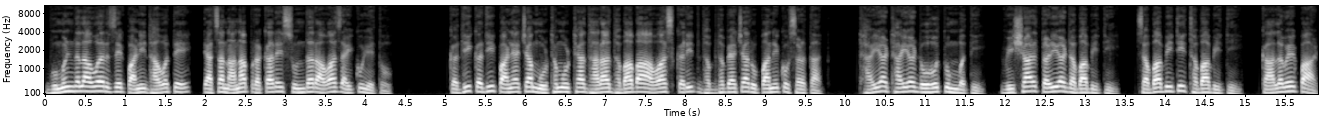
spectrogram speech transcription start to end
भूमंडलावर जे पाणी धावते त्याचा नाना प्रकारे सुंदर आवाज ऐकू येतो. कधी कधी पाण्याच्या मोठमोठ्या धारा धबाबा आवाज करीत धबधब्याच्या रूपाने कोसळतात. ठाय ठाय डोह तुंबती विशाळ तळीय डबाबीती चबाबीती थबाबीती कालवे पाट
